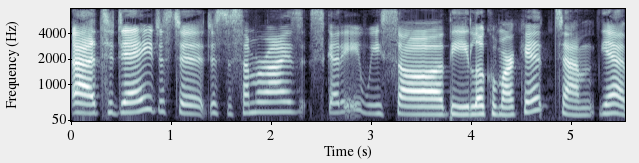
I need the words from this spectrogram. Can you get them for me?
uh, today, just to just to summarize, Scuddy, we saw the local market. Um, yeah,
